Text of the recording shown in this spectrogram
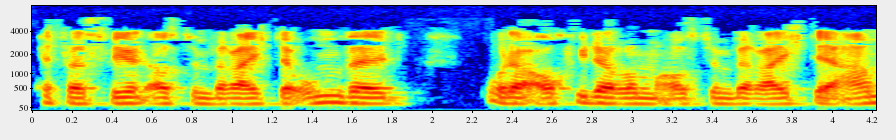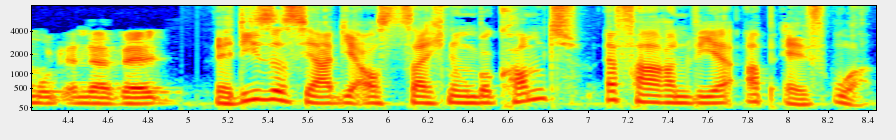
etwas fehlt aus dem Bereich der Umwelt oder auch wiederum aus dem Bereich der Armut in der Welt. Wer dieses Jahr die Auszeichnung bekommt, erfahren wir ab 11 Uhr.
